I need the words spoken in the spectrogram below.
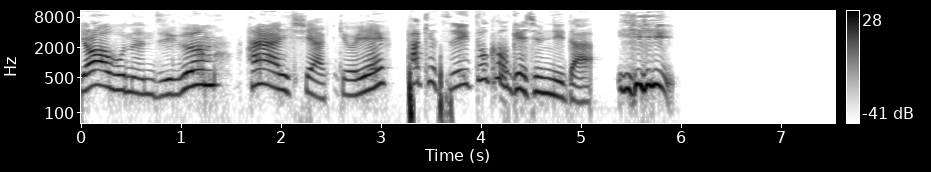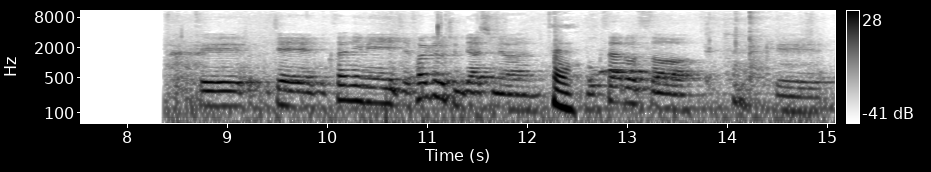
여러분은 지금 하나이시 학교의 팟캐스트를 듣고 계십니다. 그 이제 목사님이 이제 설교를 준비하시면 네. 목사로서 그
